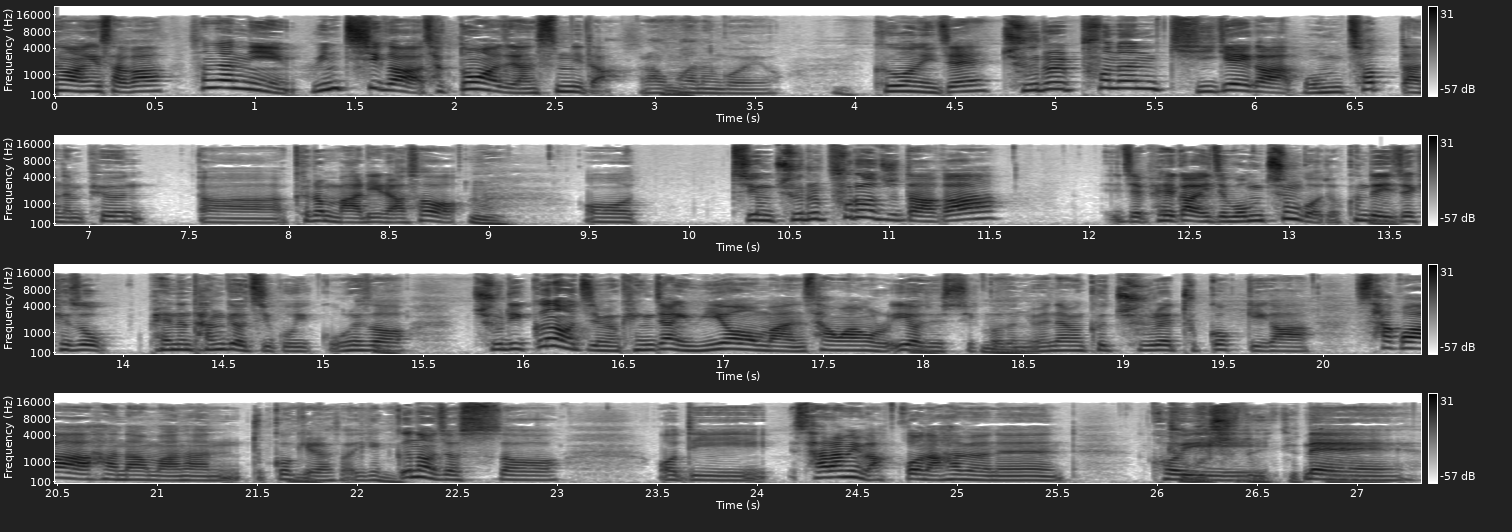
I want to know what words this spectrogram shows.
항해사가 선장님 윈치가 작동하지 않습니다. 라고 음. 하는 거예요. 그건 이제 줄을 푸는 기계가 멈췄다는 표현, 어, 그런 말이라서, 음. 어, 지금 줄을 풀어주다가 이제 배가 이제 멈춘 거죠. 음. 근데 이제 계속 배는 당겨지고 있고 그래서 줄이 끊어지면 굉장히 위험한 상황으로 이어질 수 음. 있거든요. 왜냐하면 그 줄의 두껍기가 사과 하나만한 두껍기라서 음. 이게 끊어졌어 어디 사람이 맞거나 하면은 거의 죽을 수도 있겠다. 네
